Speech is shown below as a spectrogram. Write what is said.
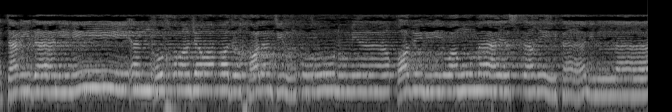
أَتَعِدَانِنِي أَنْ أُخْرَجَ وَقَدْ خَلَتِ الْقُرُونُ مِنْ قَبْلِي وَهُمَا يَسْتَغِيثَانِ اللّٰهِ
